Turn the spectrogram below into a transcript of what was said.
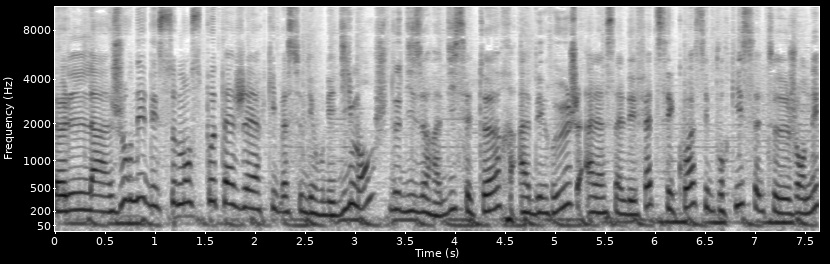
euh, la journée des semences potagères qui va se dérouler dimanche de 10h à 17h à Béruges, à la salle des fêtes. C'est quoi? C'est pour qui cette euh, journée?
